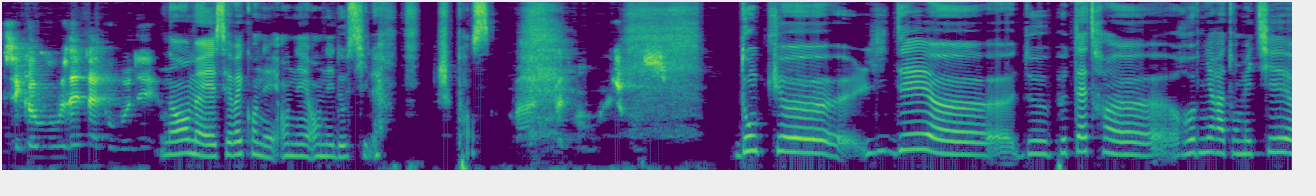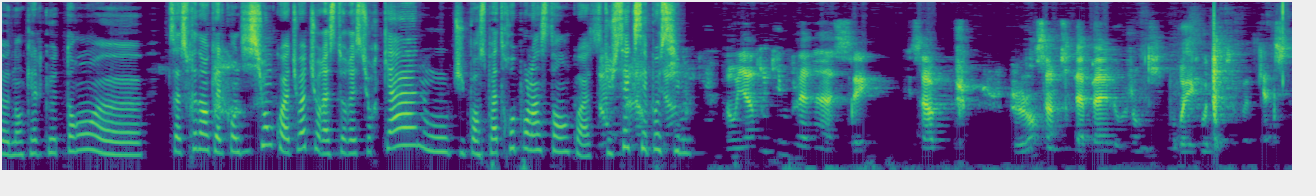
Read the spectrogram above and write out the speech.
C'est que vous vous êtes accommodé. Non, mais c'est vrai qu'on est, on est, on est docile, je pense. Bah, complètement, je pense. Donc euh, l'idée euh, de peut-être euh, revenir à ton métier dans quelques temps, ça se ferait dans quelles conditions quoi? Tu vois, tu resterais sur Cannes ou tu penses pas trop pour l'instant quoi? Tu sais que c'est possible. Il y a un truc qui me plairait assez. Ça, je lance un petit appel aux gens qui pourraient écouter ce podcast.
